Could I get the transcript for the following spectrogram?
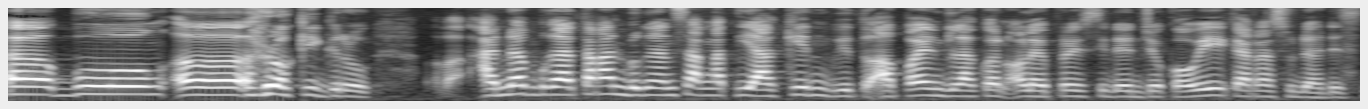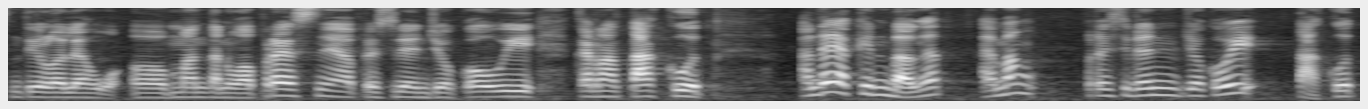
uh, Bung uh, Rocky Gerung, Anda mengatakan dengan sangat yakin begitu apa yang dilakukan oleh Presiden Jokowi karena sudah disentil oleh uh, mantan wapresnya Presiden Jokowi karena takut. Anda yakin banget emang Presiden Jokowi takut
